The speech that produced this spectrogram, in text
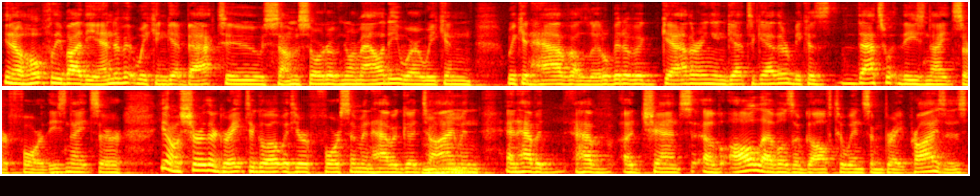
you know hopefully by the end of it we can get back to some sort of normality where we can we can have a little bit of a gathering and get together because that's what these nights are for. These nights are you know sure they're great to go out with your foursome and have a good time mm-hmm. and and have a have a chance of all levels of golf to win some great prizes.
